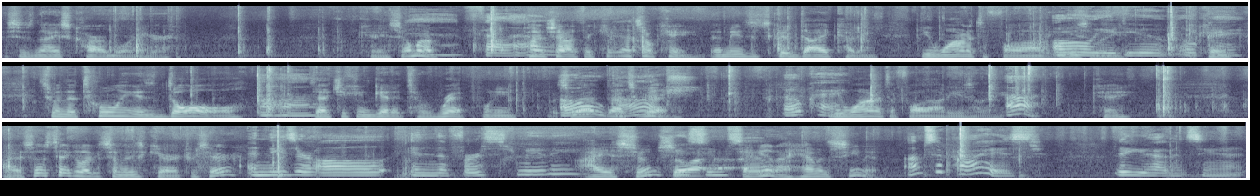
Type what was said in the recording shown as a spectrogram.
This is nice cardboard here. Okay, so I'm going to fell out. punch out the. That's okay. That means it's good die cutting. You want it to fall out Oh, easily. Oh, you do. Okay. So when the tooling is dull, that you can get it to rip when you. So oh that, that's gosh. Okay. You want it to fall out easily. ah, Okay. All right. So let's take a look at some of these characters here. and these are all in the first movie. I assume so. You I- assume so? Again, I haven't seen it. I'm surprised that you haven't seen it.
